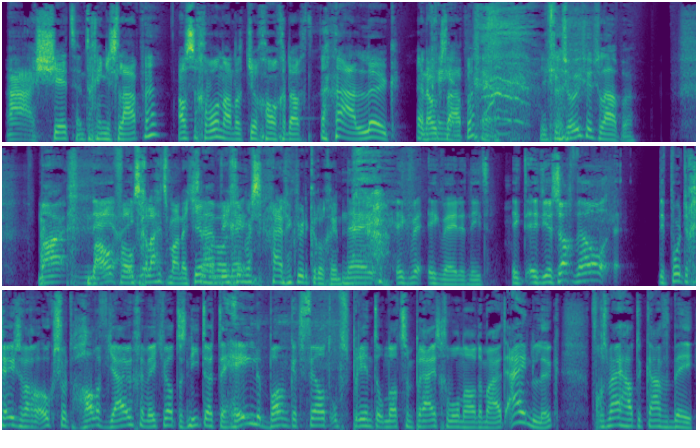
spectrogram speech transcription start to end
Ah, shit. En toen ging je slapen. Als ze gewonnen hadden, had je gewoon gedacht... Ah, leuk. En ook je- slapen. Je ging sowieso slapen. Maar nee, Behalve ja, ons geluidsmannetje. Want die ging waarschijnlijk weer de kroeg in. Nee, ik, ik weet het niet. Ik, je zag wel, de Portugezen waren ook een soort half juichen, weet je wel. Het is niet dat de hele bank het veld opsprinten omdat ze een prijs gewonnen hadden. Maar uiteindelijk, volgens mij houdt de KVB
